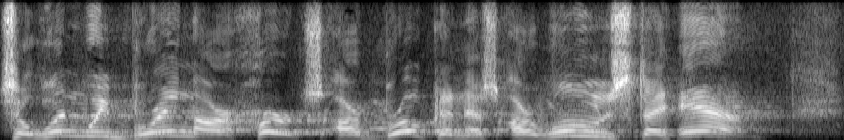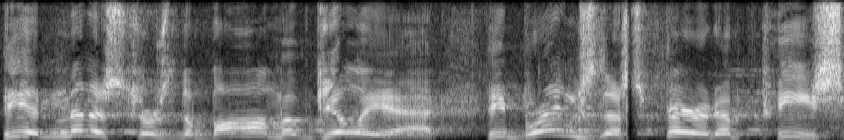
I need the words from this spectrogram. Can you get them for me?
So when we bring our hurts, our brokenness, our wounds to Him, he administers the balm of Gilead. He brings the spirit of peace.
